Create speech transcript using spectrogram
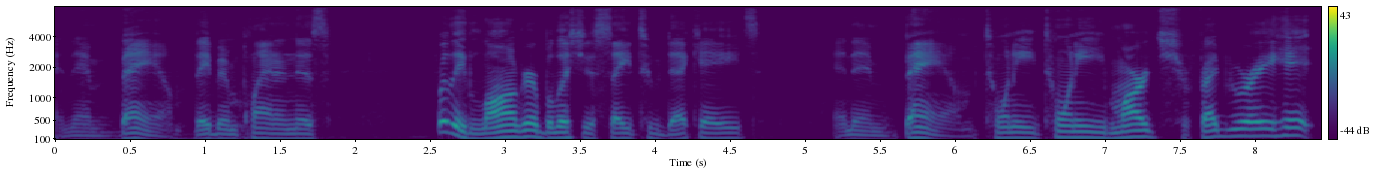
And then bam, they've been planning this really longer, but let's just say two decades. And then bam, 2020 March or February hit.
